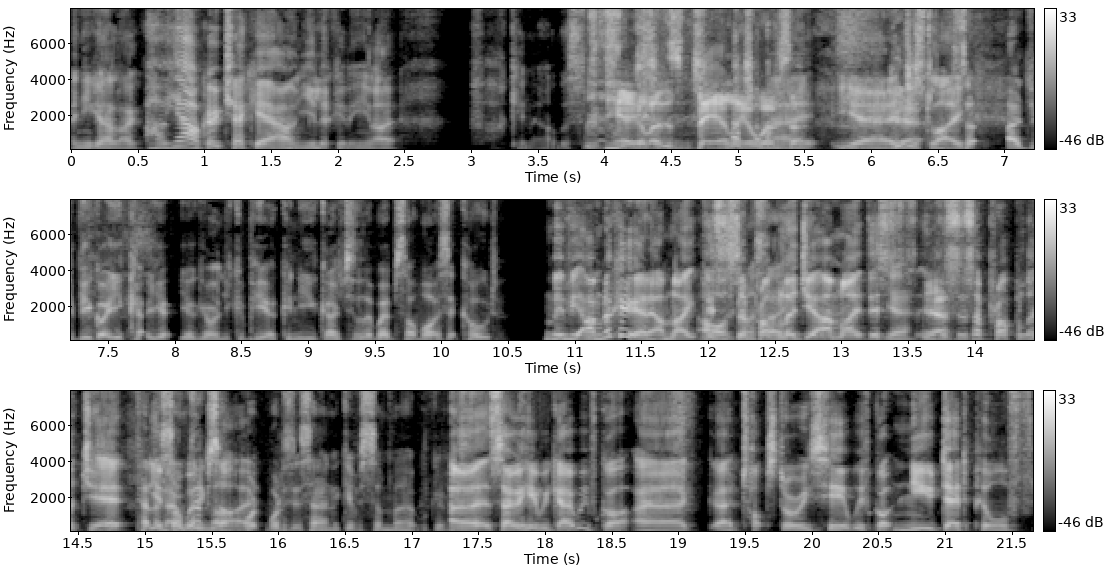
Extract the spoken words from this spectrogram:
and you go like, oh, yeah, I'll go check it out. And you look at it and you're like, fucking hell, this looks Yeah, you're like this is barely a website. Yeah, Could just like, so, have you got your, co- your you're on your computer? Can you go to the website? What is it called? Movie, I'm looking at it, I'm like, Oh, this was is a proper say. legit, I'm like, this, Yeah. is Yeah. this is a proper legit, Tell you us know, something. website. Like, what, what does it sound? Give us some. Uh, give us Uh, so here we go. We've got uh, uh, top stories here. We've got new Deadpool f-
